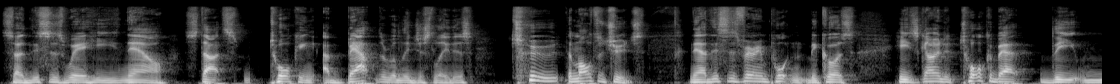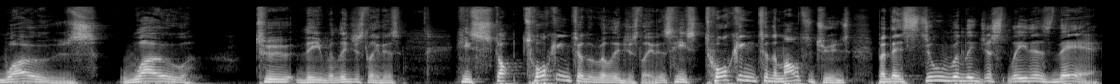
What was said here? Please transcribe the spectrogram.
So this is where he now starts talking about the religious leaders to the multitudes. Now, this is very important because he's going to talk about the woes, woe to the religious leaders. He's stopped talking to the religious leaders. He's talking to the multitudes, but there's still religious leaders there.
